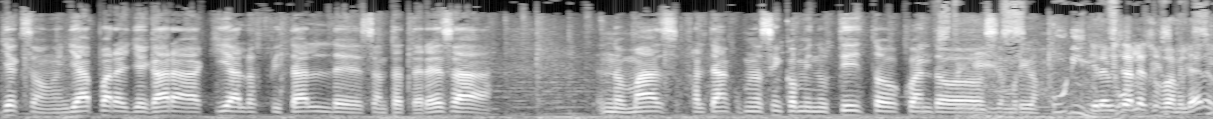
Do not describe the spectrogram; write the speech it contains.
Jackson. Ya para llegar aquí al hospital de Santa Teresa, nomás faltaban como unos cinco minutitos cuando se murió. ¿Quiere avisarle a sus familiares?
